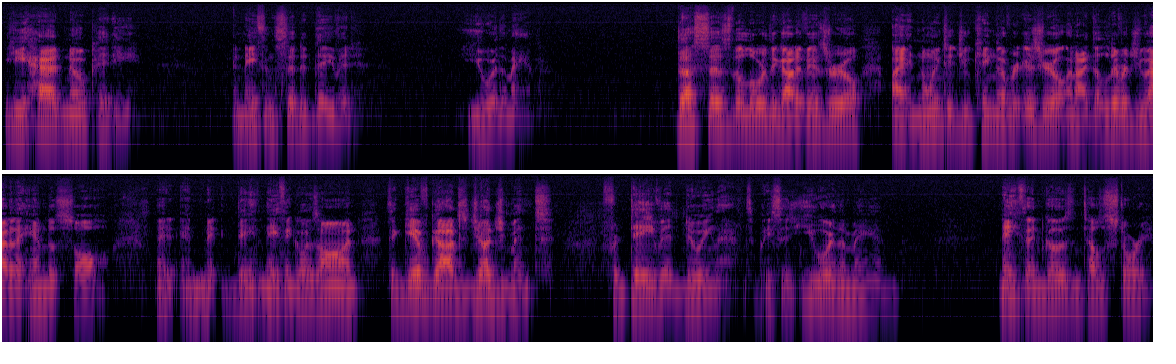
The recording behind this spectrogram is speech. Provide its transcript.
he had no pity. And Nathan said to David, You are the man. Thus says the Lord, the God of Israel I anointed you king over Israel, and I delivered you out of the hand of Saul. And, and Nathan goes on to give God's judgment for David doing that. He says, You are the man. Nathan goes and tells a story.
